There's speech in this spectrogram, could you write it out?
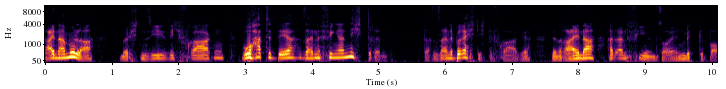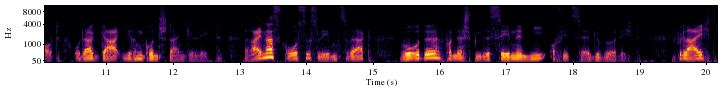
Rainer Müller, möchten Sie sich fragen, wo hatte der seine Finger nicht drin? Das ist eine berechtigte Frage, denn Rainer hat an vielen Säulen mitgebaut oder gar ihren Grundstein gelegt. Rainers großes Lebenswerk wurde von der Spieleszene nie offiziell gewürdigt vielleicht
